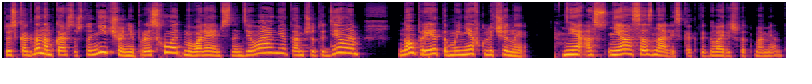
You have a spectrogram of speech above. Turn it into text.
То есть когда нам кажется, что ничего не происходит, мы валяемся на диване, там что-то делаем, но при этом мы не включены не, ос, не осознались, как ты говоришь в этот момент.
